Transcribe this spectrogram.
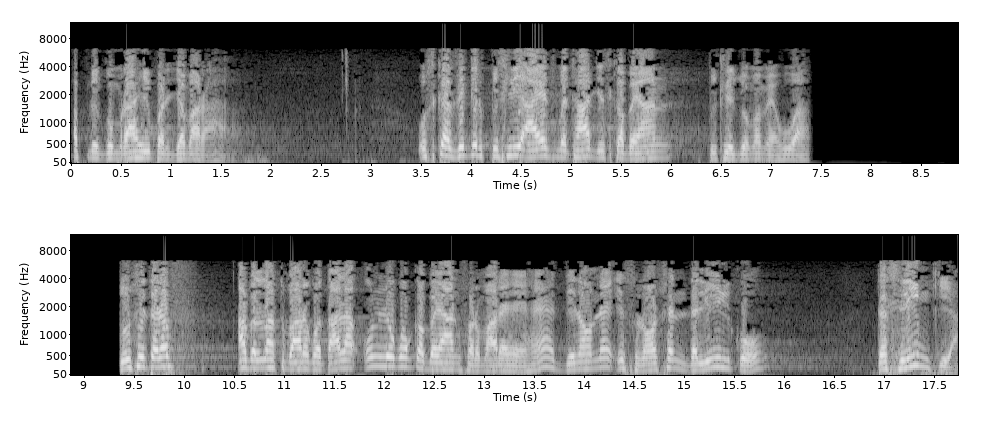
اپنی گمراہی پر جمع رہا۔ اس کا ذکر پچھلی آیت میں تھا، جس کا بیان پچھلے جمعہ میں ہوا۔ دوسری طرف اب اللہ تبارک و تعالیٰ ان لوگوں کا بیان فرما رہے ہیں جنہوں نے اس روشن دلیل کو تسلیم کیا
